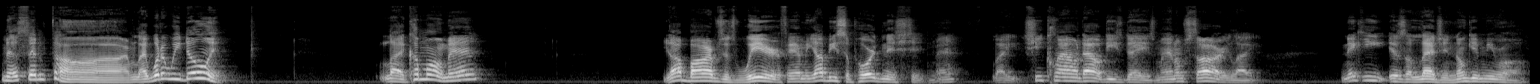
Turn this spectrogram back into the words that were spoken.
misinformed? Like, what are we doing? Like, come on, man. Y'all barbs is weird, family. Y'all be supporting this shit, man. Like, she clowned out these days, man. I'm sorry. Like, Nicki is a legend. Don't get me wrong.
